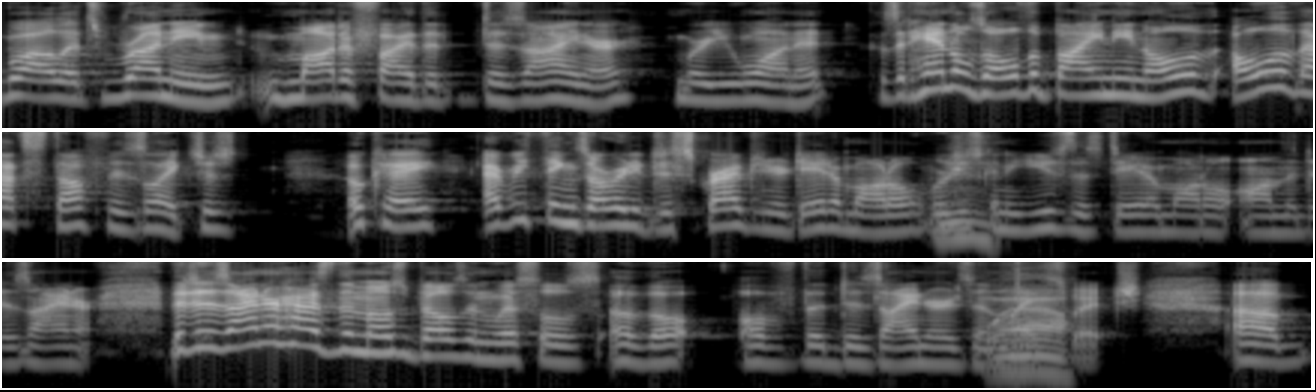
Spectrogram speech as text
while it's running, modify the designer where you want it because it handles all the binding, all of all of that stuff is like just okay. Everything's already described in your data model. We're just Mm. going to use this data model on the designer. The designer has the most bells and whistles of the of the designers in Wow. Lightswitch, um,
